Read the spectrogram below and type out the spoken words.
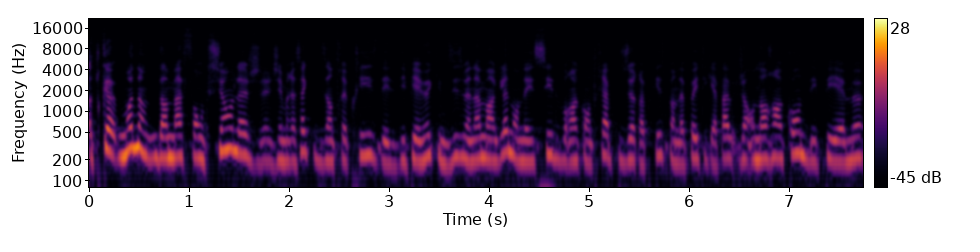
En tout cas, moi, dans, ma fonction, là, j'aimerais ça qu'il y ait des entreprises, des, PME qui me disent, Madame Anglade, on a essayé de vous rencontrer à plusieurs reprises, puis on n'a pas été capable. On en rencontre des PME,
